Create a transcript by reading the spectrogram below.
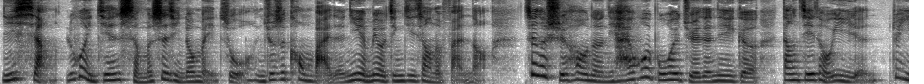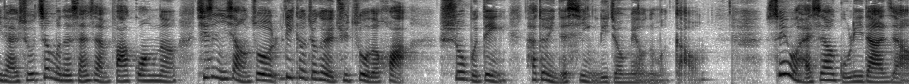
你想，如果你今天什么事情都没做，你就是空白的，你也没有经济上的烦恼，这个时候呢，你还会不会觉得那个当街头艺人对你来说这么的闪闪发光呢？其实你想做，立刻就可以去做的话，说不定他对你的吸引力就没有那么高。所以我还是要鼓励大家，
